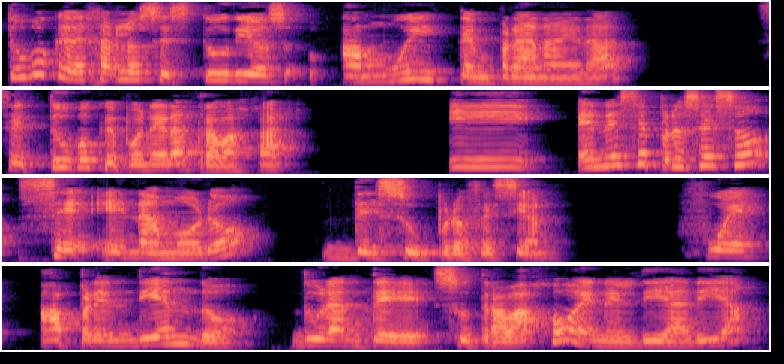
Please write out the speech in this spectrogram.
tuvo que dejar los estudios a muy temprana edad, se tuvo que poner a trabajar y en ese proceso se enamoró de su profesión. Fue aprendiendo durante su trabajo en el día a día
